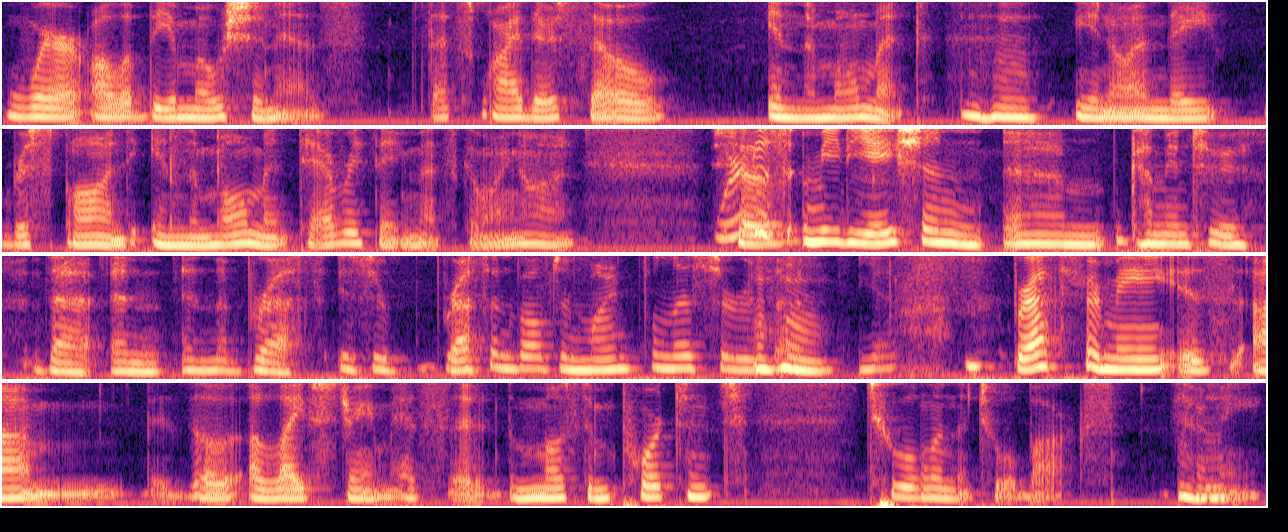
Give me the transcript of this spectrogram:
where all of the emotion is. That's why they're so in the moment, mm-hmm. you know, and they respond in the moment to everything that's going on. Where so, does meditation um, come into that and, and the breath? Is there breath involved in mindfulness or is mm-hmm. that, yeah? Breath for me is um, the, a life stream. It's the, the most important tool in the toolbox for mm-hmm. me.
